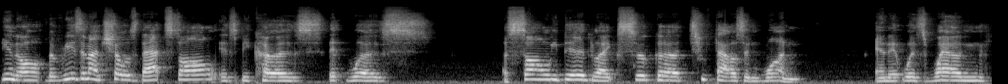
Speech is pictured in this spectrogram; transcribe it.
You know, the reason I chose that song is because it was a song we did like circa 2001 and it was when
